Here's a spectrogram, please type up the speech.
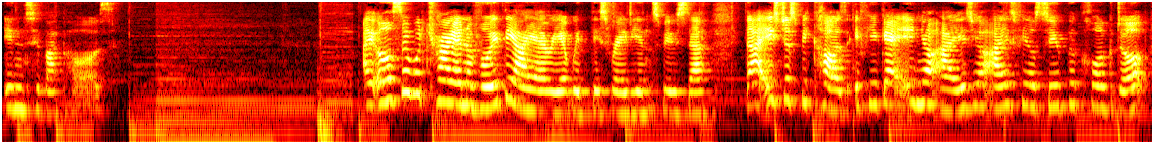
into my pores. I also would try and avoid the eye area with this radiance booster. That is just because if you get it in your eyes, your eyes feel super clogged up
